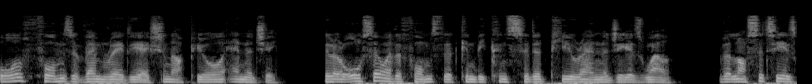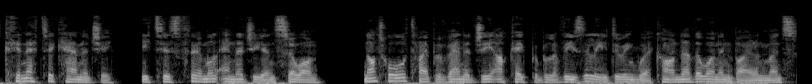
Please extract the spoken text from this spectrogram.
All forms of EM radiation are pure energy. There are also other forms that can be considered pure energy as well. Velocity is kinetic energy, heat is thermal energy and so on. Not all type of energy are capable of easily doing work on other one environments,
